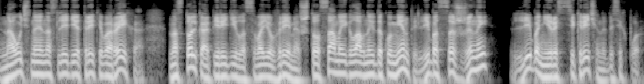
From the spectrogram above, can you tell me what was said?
Научное наследие Третьего Рейха настолько опередило свое время, что самые главные документы либо сожжены, либо не рассекречены до сих пор.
